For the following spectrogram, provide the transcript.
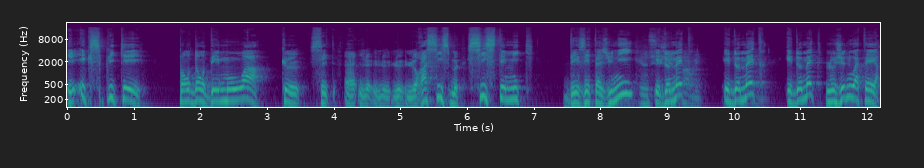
et expliquer pendant des mois que c'est le, racisme systémique des États-Unis et de mettre et de mettre et de mettre le genou à terre.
